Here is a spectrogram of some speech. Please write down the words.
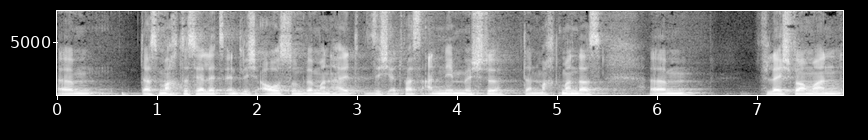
Ähm, das macht es ja letztendlich aus. Und wenn man halt sich etwas annehmen möchte, dann macht man das. Ähm, vielleicht war man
